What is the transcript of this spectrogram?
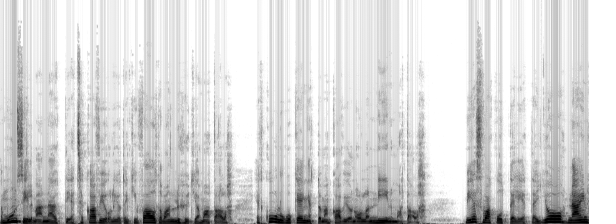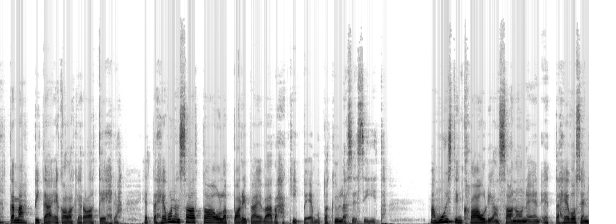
Ja mun silmään näytti, että se kavio oli jotenkin valtavan lyhyt ja matala, että kuuluuko kengättömän kavion olla niin matala. Mies vakuutteli, että joo, näin tämä pitää ekalla kerralla tehdä, että hevonen saattaa olla pari päivää vähän kipeä, mutta kyllä se siitä. Mä muistin Claudian sanoneen, että hevosen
